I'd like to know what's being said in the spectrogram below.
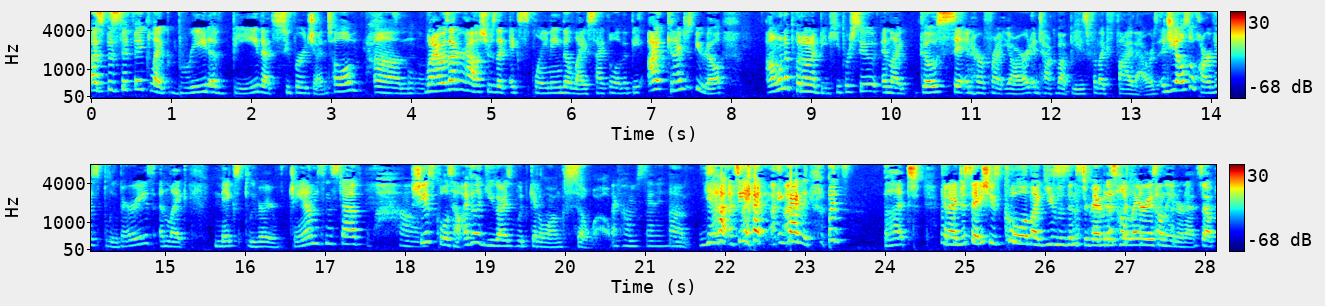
a specific like breed of bee that's super gentle. Um, when I was at her house, she was like explaining the life cycle of a bee. I can I just be real. I want to put on a beekeeper suit and like go sit in her front yard and talk about bees for like five hours. And she also harvests blueberries and like makes blueberry jams and stuff. Wow. She is cool as hell. I feel like you guys would get along so well. like homesteading. Um, yeah, see, yeah, exactly. But but can I just say she's cool and like uses Instagram and is hilarious on the internet. So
